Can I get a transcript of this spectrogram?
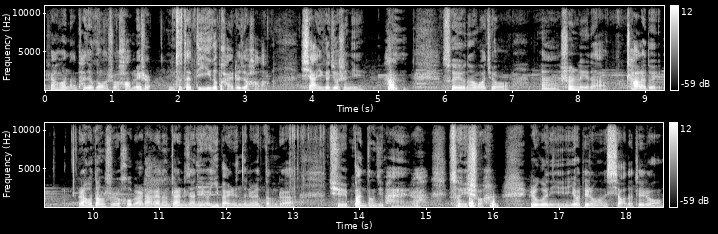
然后呢，他就跟我说：“好，没事儿，你就在第一个排着就好了，下一个就是你。”所以呢，我就嗯顺利的插了队。然后当时后边大概能站着将近有一百人在那边等着去办登机牌，是吧？所以说，如果你有这种小的这种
